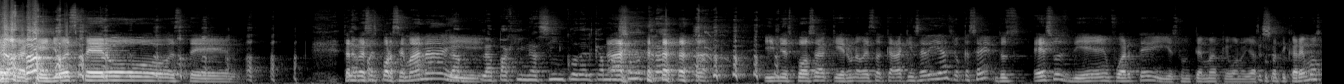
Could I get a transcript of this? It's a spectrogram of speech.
sea que yo espero, este, tres La veces por semana La, y, la página 5 del Kama Sutra. y mi esposa quiere una vez cada 15 días, yo qué sé. Entonces, eso es bien fuerte y es un tema que, bueno, ya Eso- platicaremos.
